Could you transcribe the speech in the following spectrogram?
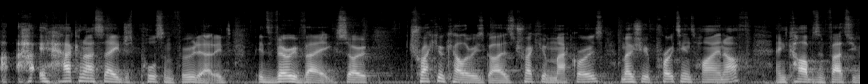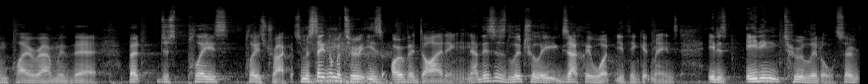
how, can I say just pull some food out? It, it's very vague. So track your calories, guys, track your macros, make sure your protein's high enough, and carbs and fats you can play around with there. But just please, please track it. So mistake number two is over dieting. Now this is literally exactly what you think it means. It is eating too little. So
